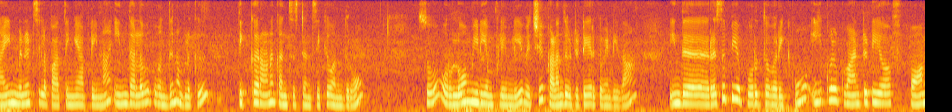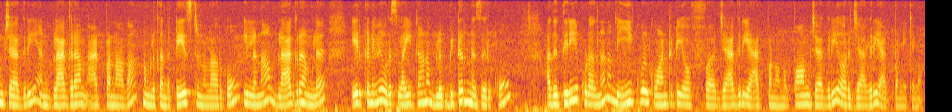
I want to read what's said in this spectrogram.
நைன் மினிட்ஸில் பார்த்தீங்க அப்படின்னா இந்த அளவுக்கு வந்து நம்மளுக்கு திக்கரான கன்சிஸ்டன்சிக்கு வந்துடும் ஸோ ஒரு லோ மீடியம் ஃப்ளேம்லேயே வச்சு கலந்து விட்டுட்டே இருக்க வேண்டியதான் இந்த ரெசிபியை பொறுத்த வரைக்கும் equal quantity of palm jaggery and black gram add பண்ணால் தான் நம்மளுக்கு அந்த டேஸ்ட் நல்லாயிருக்கும். இல்லைனா பிளாக் கிராமில் ஏற்கனவே ஒரு ஸ்லைட்டான பிட்டர்னஸ் இருக்கும். அது தெரியக்கூடாதுன்னா நம்ம equal quantity of jaggery add பண்ணணும். Palm jaggery or jaggery add பண்ணிக்கணும்.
